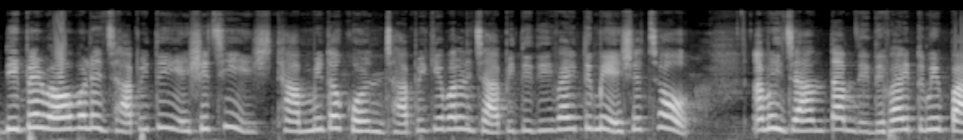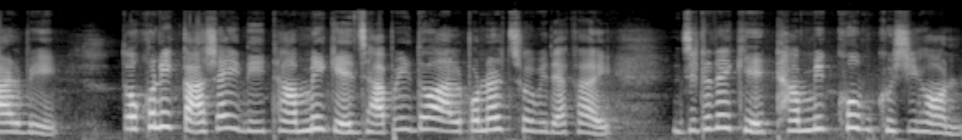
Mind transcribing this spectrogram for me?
দীপের বাবা বলে, ঝাঁপি, তুই এসেছিস? ঠাম্মি তখন, ঝাঁপিকে বলে, ঝাঁপি, দিদিভাই, তুমি এসেছ? আমি জানতাম, দিদিভাই, তুমি পারবে। তখনই কাসাই দি ঠাম্মিকে ঝাঁপির দেওয়া আলপনার ছবি দেখায়। যেটা দেখে ঠাম্মি খুব খুশি হন।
